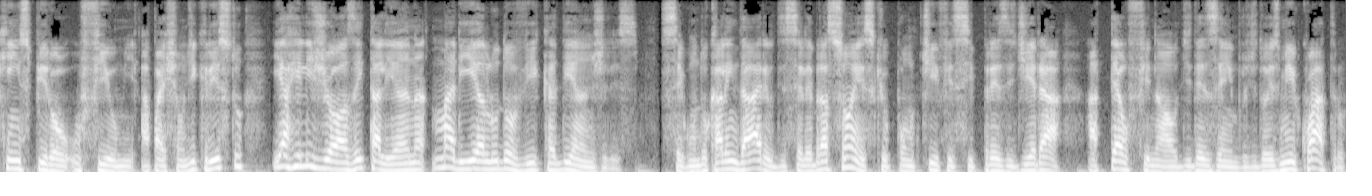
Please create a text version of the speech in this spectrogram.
que inspirou o filme A Paixão de Cristo, e a religiosa italiana Maria Ludovica de Angelis. Segundo o calendário de celebrações que o pontífice presidirá até o final de dezembro de 2004,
